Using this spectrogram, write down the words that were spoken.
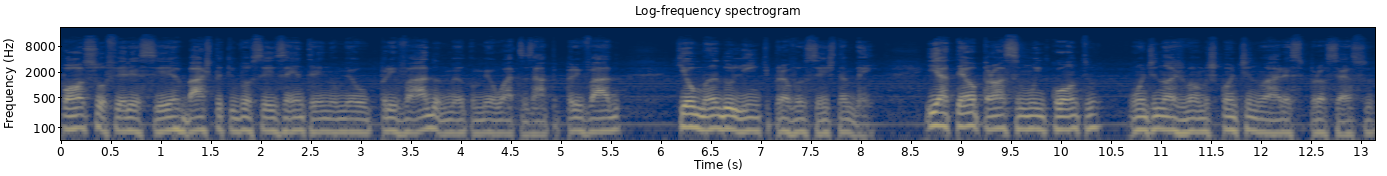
posso oferecer, basta que vocês entrem no meu privado, no meu, no meu WhatsApp privado, que eu mando o link para vocês também. E até o próximo encontro, onde nós vamos continuar esse processo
